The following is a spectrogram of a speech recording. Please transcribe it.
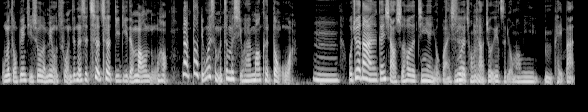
我们总编辑说的没有错，你真的是彻彻底底的猫奴哈。那到底为什么这么喜欢猫科动物啊？嗯，我觉得当然跟小时候的经验有关系，因为从小就一直有猫咪嗯陪伴。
